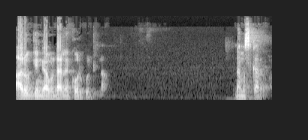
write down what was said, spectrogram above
ఆరోగ్యంగా ఉండాలని కోరుకుంటున్నాం. నమస్కారం.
